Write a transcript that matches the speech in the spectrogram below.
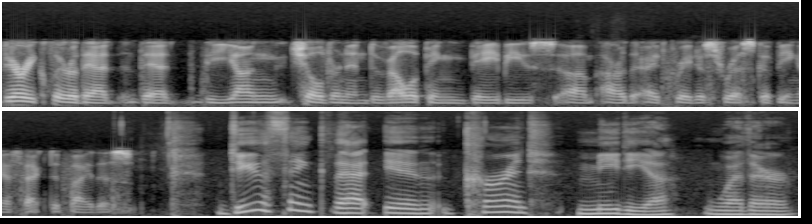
very clear that that the young children and developing babies um, are at greatest risk of being affected by this. Do you think that in current media, whether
